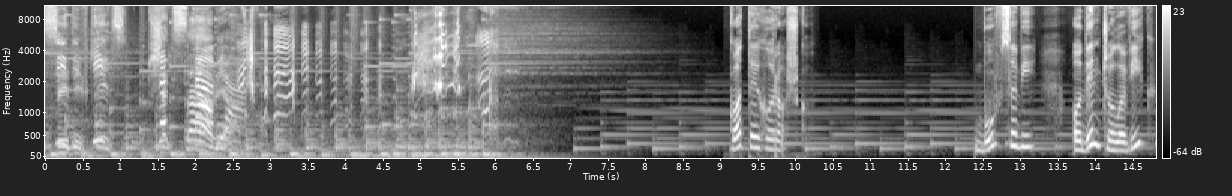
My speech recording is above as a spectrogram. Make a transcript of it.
City Kids przedstawia Коти горошко. Був собі один чоловік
